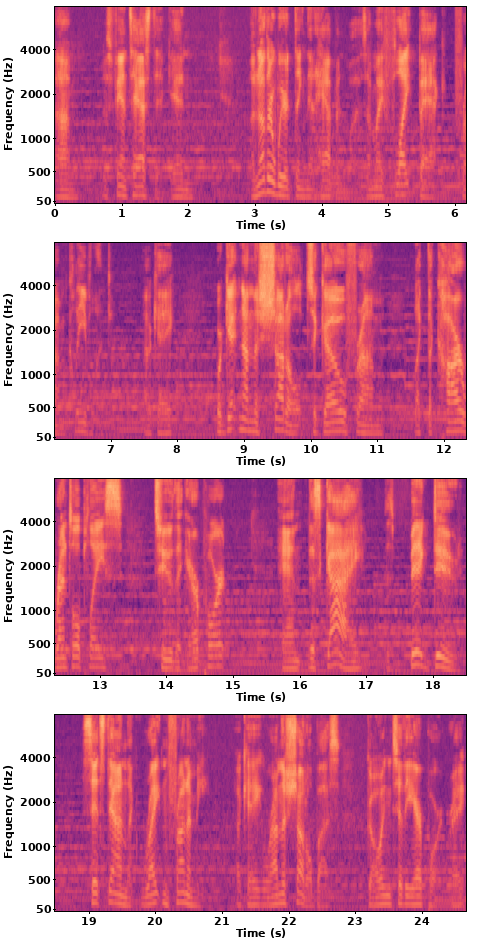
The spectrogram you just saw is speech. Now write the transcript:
Um, it was fantastic. And another weird thing that happened was on my flight back from Cleveland, okay, we're getting on the shuttle to go from like the car rental place to the airport. And this guy, this big dude, sits down like right in front of me. Okay, we're on the shuttle bus going to the airport, right?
